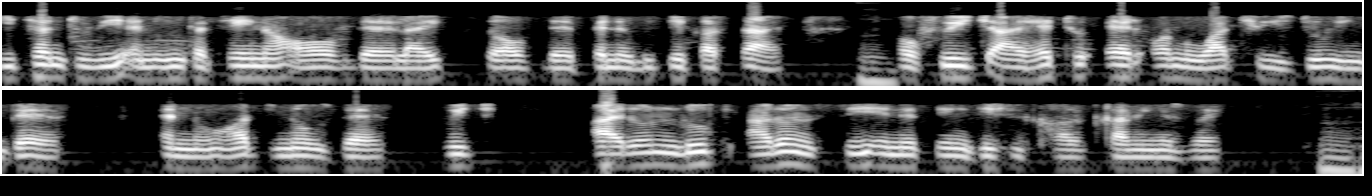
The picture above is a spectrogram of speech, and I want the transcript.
he tend to be an entertainer of the like of the Penobuteka style, mm. of which I had to add on what he is doing there and what he knows there, which I don't look, I don't see anything difficult coming his way. Mm.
